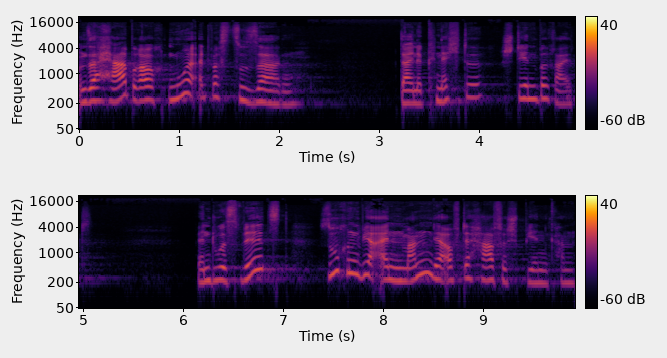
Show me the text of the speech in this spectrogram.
Unser Herr braucht nur etwas zu sagen. Deine Knechte stehen bereit. Wenn du es willst, suchen wir einen Mann, der auf der Harfe spielen kann.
